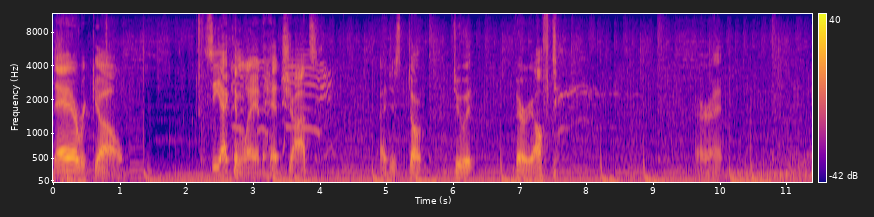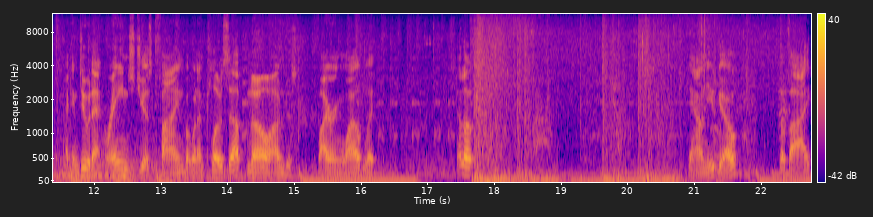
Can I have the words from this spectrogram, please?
There we go. See, I can land headshots. I just don't do it very often. Alright. I can do it at range just fine, but when I'm close up, no, I'm just firing wildly. Hello. Down you go. Bye-bye.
